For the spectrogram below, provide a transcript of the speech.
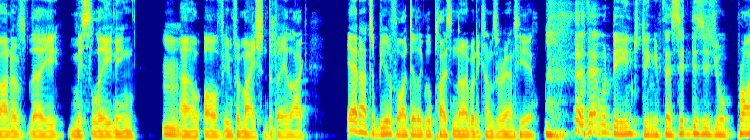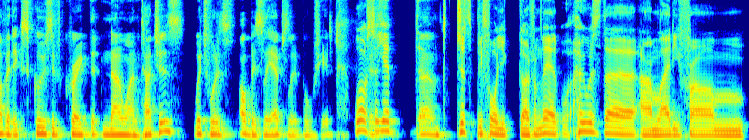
kind of the misleading Mm. uh, of information to be like, yeah, no, it's a beautiful, idyllic little place, nobody comes around here. well, that would be interesting if they said this is your private exclusive creek that no one touches, which was obviously absolute bullshit. Well, so yeah, Um, just before you go from there, who was the um, lady from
